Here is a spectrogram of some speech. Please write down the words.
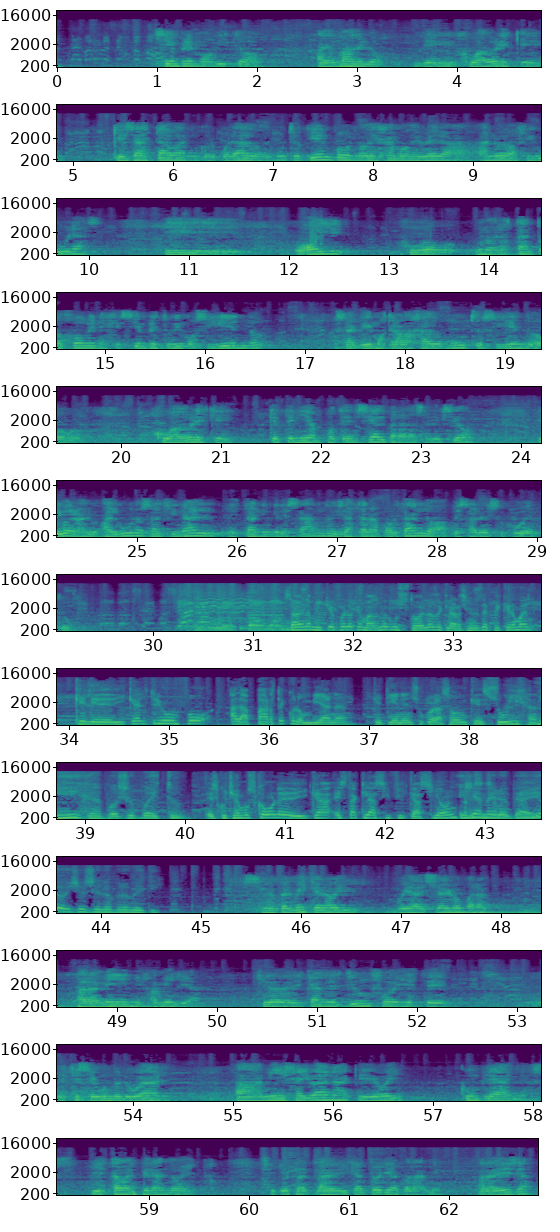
Siempre hemos visto, además de los de jugadores que, que ya estaban incorporados de mucho tiempo, no dejamos de ver a, a nuevas figuras y hoy jugó uno de los tantos jóvenes que siempre estuvimos siguiendo, o sea que hemos trabajado mucho siguiendo jugadores que, que tenían potencial para la selección. Y bueno, al- algunos al final están ingresando y ya están aportando a pesar de su juventud. ¿Saben a mí qué fue lo que más me gustó de las declaraciones de Peckerman? Que le dedica el triunfo a la parte colombiana que tiene en su corazón, que es su hija. Mi hija, por supuesto. Escuchemos cómo le dedica esta clasificación Ella me lo pidió y yo se lo prometí. Si me permiten, hoy voy a decir algo para, para mí y mi familia. Quiero dedicarle el triunfo y este, este segundo lugar a mi hija Ivana, que hoy cumple años y estaba esperando esto. Así que la dedicatoria para, mí, para ella.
